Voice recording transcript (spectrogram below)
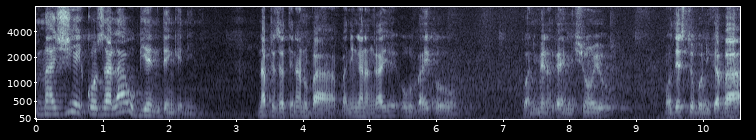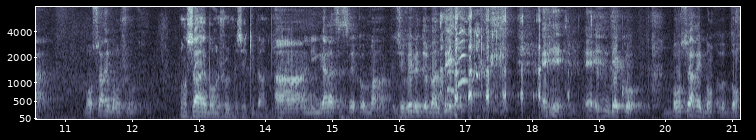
magie ekozala ou bien ndenge nini? Napresente nano ba- baninga na ngai oyo baye ko- koanime na ngai émission oyo. Modeste bonigaba bonsoir et bonjour. Bonsoir et bonjour, Monsieur Kibambi. En lingala, ce serait comment? Je vais le demander. Eh, eh, Ndeko, bonsoir et, bon, bon-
